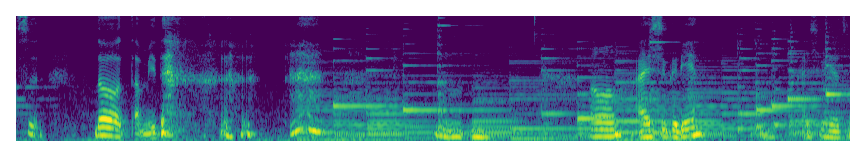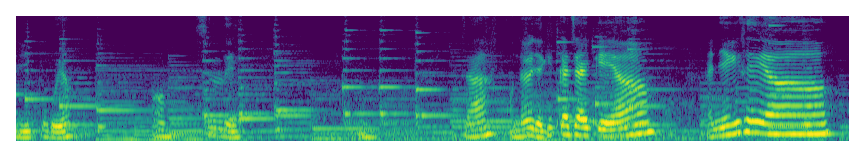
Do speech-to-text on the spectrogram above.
수, 넣었답니다. 음, 음. 어 아이스그린 음, 아이스그린 좀 이쁘고요. 어 실내 음. 자 오늘 여기까지 할게요 안녕히 계세요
